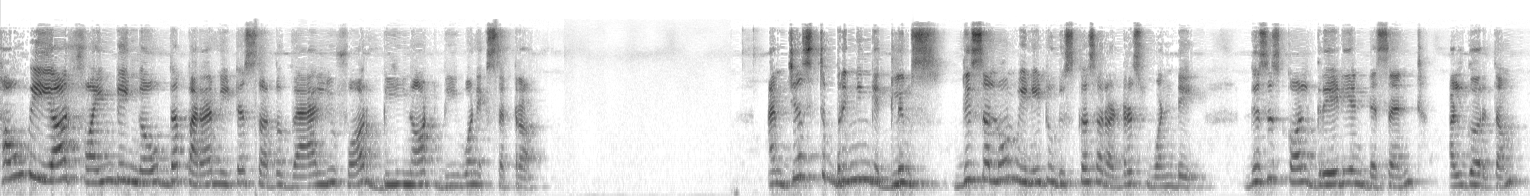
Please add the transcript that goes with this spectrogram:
how we are finding out the parameters or the value for B0, B1, etc. I'm just bringing a glimpse. This alone we need to discuss or address one day. This is called gradient descent algorithm.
